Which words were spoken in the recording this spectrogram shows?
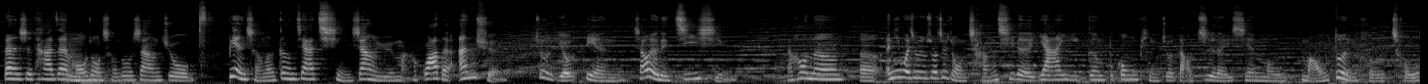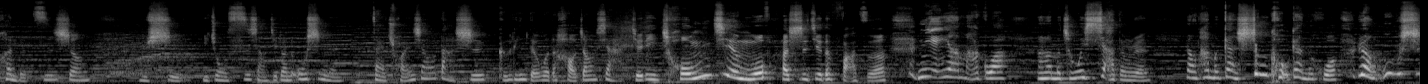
但是他在某种程度上就。变成了更加倾向于麻瓜的安全，就有点稍微有点畸形。然后呢，呃，anyway 就是说这种长期的压抑跟不公平，就导致了一些矛矛盾和仇恨的滋生。于是，一众思想极端的巫师们在传销大师格林德沃的号召下，决定重建魔法世界的法则，碾压麻瓜，让他们成为下等人，让他们干牲口干的活，让巫师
